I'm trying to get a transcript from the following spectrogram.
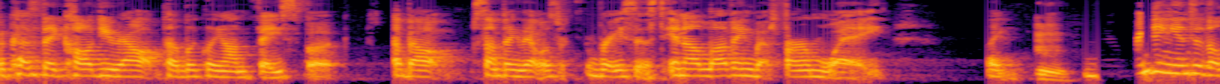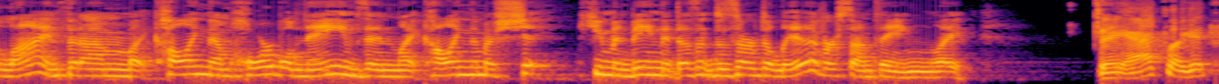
because they called you out publicly on Facebook about something that was racist in a loving but firm way. Like mm. reading into the lines that I'm like calling them horrible names and like calling them a shit human being that doesn't deserve to live or something. Like they act like it.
